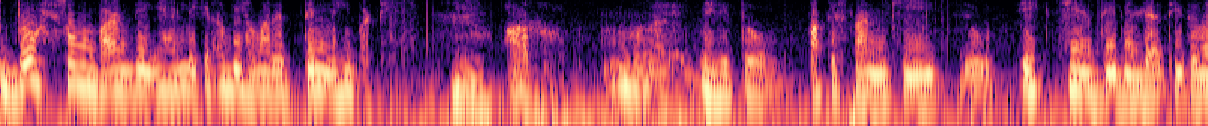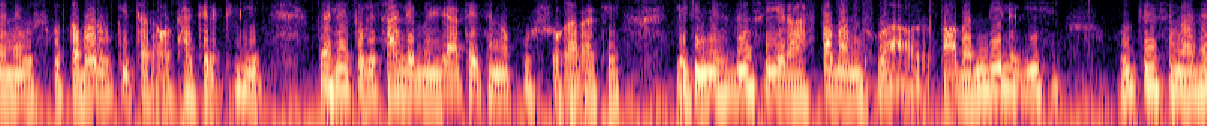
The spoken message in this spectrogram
دو حصوں میں بانٹ دیے گئے ہیں لیکن ابھی ہمارے دل نہیں بٹے۔ جی۔ اور میری تو پاکستان کی جو ایک چیز بھی مل جاتی تو میں نے اس کو تبر کی طرح اٹھا کے رکھ لیے۔ پہلے تو رسالے مل جاتے تھے نقوش وغیرہ کے لیکن جس دن سے یہ راستہ بند ہوا اور پابندی لگی ہے۔ اس دن سے میں نے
